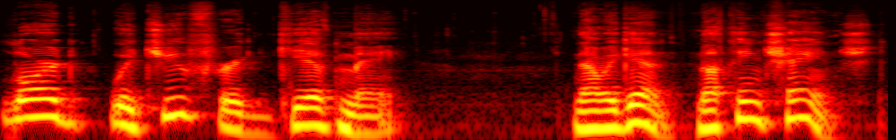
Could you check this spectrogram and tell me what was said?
Lord, would you forgive me? Now, again, nothing changed.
